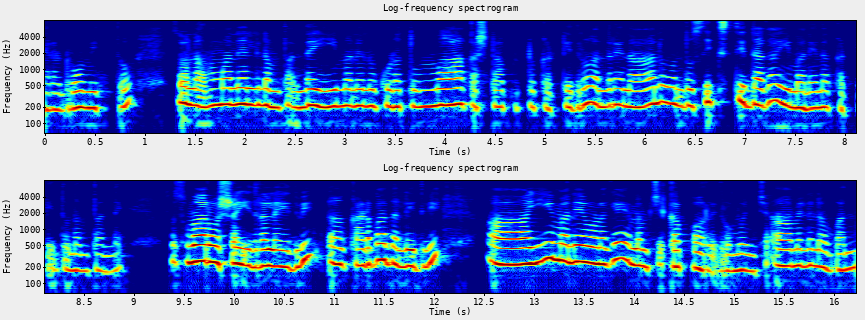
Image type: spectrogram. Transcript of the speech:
ಎರಡು ರೂಮ್ ಇತ್ತು. ಸೊ ನಮ್ಮ ಮನೆಯಲ್ಲಿ ನಮ್ಮ ತಂದೆ ಈ ಮನೆಯೂ ಕೂಡ ತುಂಬ ಕಷ್ಟಪಟ್ಟು ಕಟ್ಟಿದ್ರು. ಅಂದರೆ ನಾನು ಒಂದು ಸಿಕ್ಸ್ತ್ ಇದ್ದಾಗ ಈ ಮನೇನ ಕಟ್ಟಿದ್ದು ನಮ್ಮ ತಂದೆ. ಸೊ ಸುಮಾರು ವರ್ಷ ಇದರಲ್ಲೇ ಇದ್ವಿ. ಕಡಬದಲ್ಲಿದ್ವಿ. ಈ ಮನೆಯೊಳಗೆ ನಮ್ಮ ಚಿಕ್ಕಪ್ಪ ಅವರು ಇದ್ದರು ಮುಂಚೆ. ಆಮೇಲೆ ನಾವು ಬಂದ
